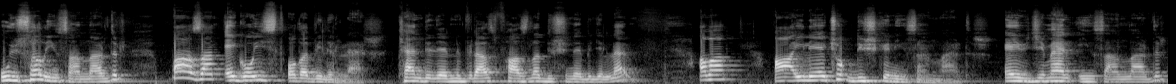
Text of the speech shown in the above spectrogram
Uysal insanlardır. Bazen egoist olabilirler. Kendilerini biraz fazla düşünebilirler. Ama aileye çok düşkün insanlardır. Evcimen insanlardır.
